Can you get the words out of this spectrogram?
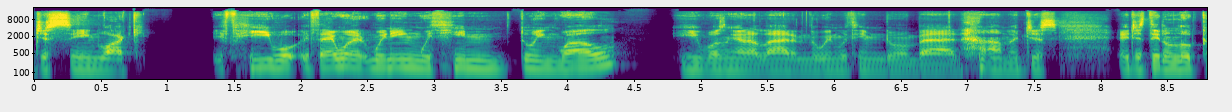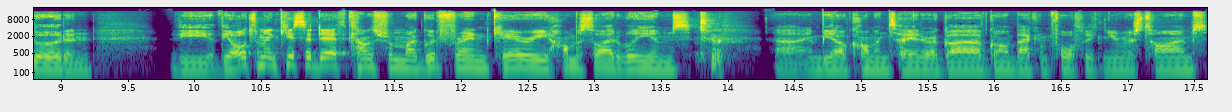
just seemed like if he wa- if they weren't winning with him doing well, he wasn't going to allow them to win with him doing bad. Um, it just it just didn't look good. And the the ultimate kiss of death comes from my good friend Corey Homicide Williams, uh, NBL commentator, a guy I've gone back and forth with numerous times.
